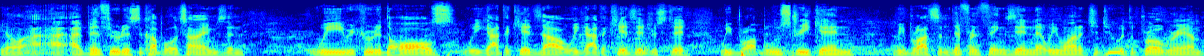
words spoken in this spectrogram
you know, I, I've been through this a couple of times, and we recruited the halls. We got the kids out. We got the kids interested. We brought Blue Streak in. We brought some different things in that we wanted to do with the program,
